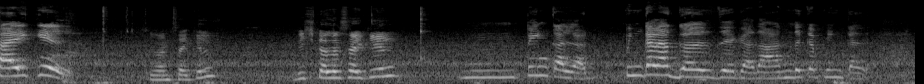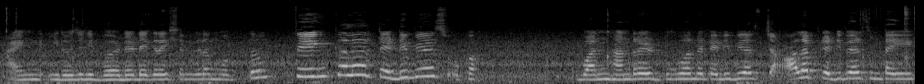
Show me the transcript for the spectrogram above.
Cycle. Shivan cycle. Which colour cycle? Pink colour. Pink colour girls కదా అందుకే పింక్ కలర్. అండ్ ఈరోజు నీ బర్త్డే డెకరేషన్ కూడా మొత్తం పింక్ కలర్ టెడ్డీ బియర్స్ ఒక one hundred two hundred teddy bears చాలా టెడ్డీ బియర్స్ ఉంటాయి.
